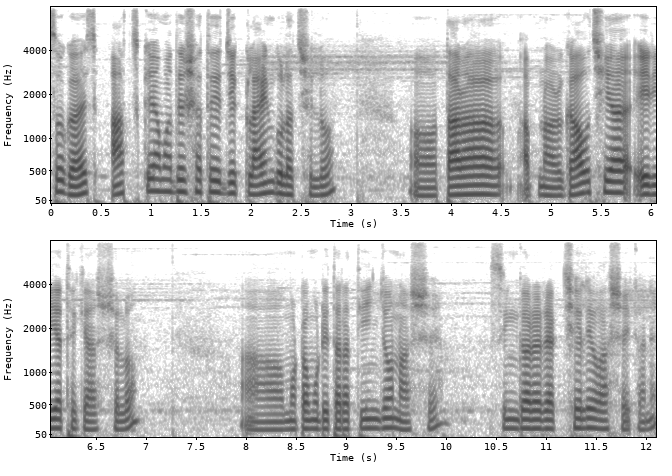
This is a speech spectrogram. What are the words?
সো গাইজ আজকে আমাদের সাথে যে ক্লায়েন্টগুলো ছিল তারা আপনার গাউছিয়া এরিয়া থেকে আসছিল। মোটামুটি তারা তিনজন আসে সিঙ্গারের এক ছেলেও আসে এখানে,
